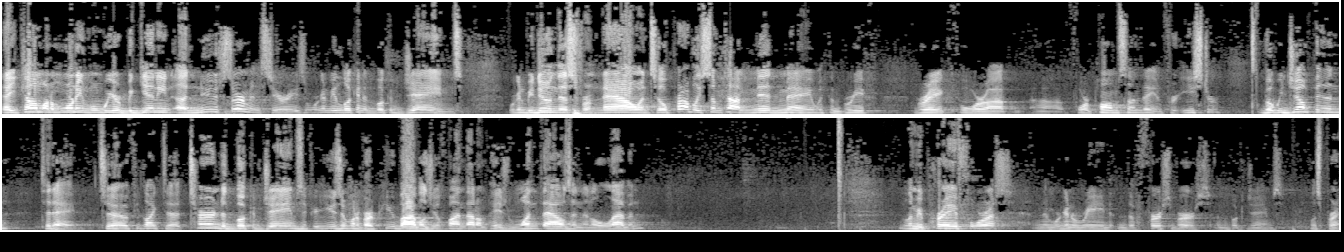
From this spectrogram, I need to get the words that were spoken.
Now, you come on a morning when we are beginning a new sermon series, and we're going to be looking at the book of James. We're going to be doing this from now until probably sometime mid May with a brief break for, uh, uh, for Palm Sunday and for Easter. But we jump in today. So if you'd like to turn to the book of James, if you're using one of our Pew Bibles, you'll find that on page 1011. Let me pray for us, and then we're going to read the first verse of the book of James. Let's pray.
